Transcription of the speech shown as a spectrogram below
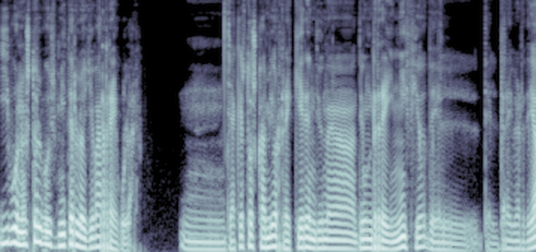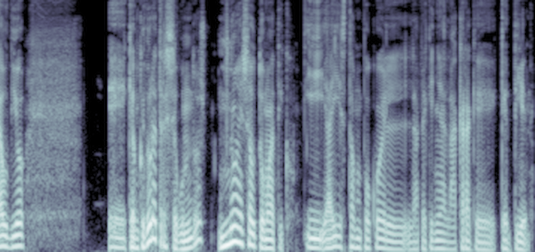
y bueno, esto el voice meter lo lleva regular. Mm, ya que estos cambios requieren de, un reinicio del, driver de audio, eh, que aunque dura 3 segundos, no es automático. Y ahí está un poco la pequeña lacra que, tiene.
